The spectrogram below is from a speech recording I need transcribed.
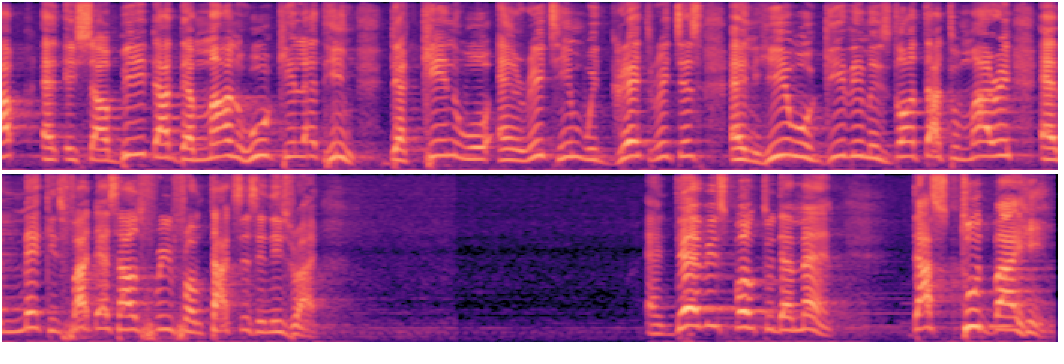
up? And it shall be that the man who killed him, the king will enrich him with great riches, and he will give him his daughter to marry and make his father's house free from taxes in Israel. And David spoke to the men that stood by him,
